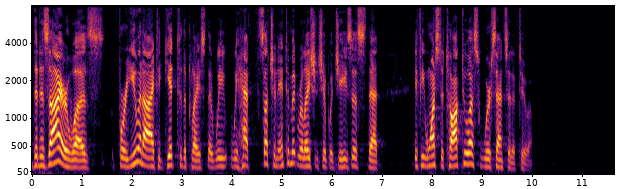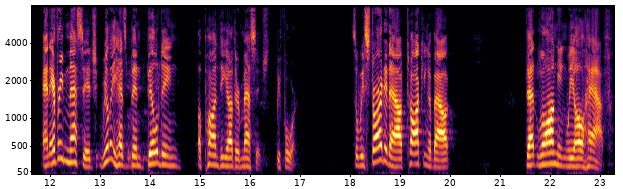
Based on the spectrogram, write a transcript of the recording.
the desire was for you and I to get to the place that we, we have such an intimate relationship with Jesus that if he wants to talk to us, we're sensitive to him. And every message really has been building upon the other message before. So we started out talking about that longing we all have.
